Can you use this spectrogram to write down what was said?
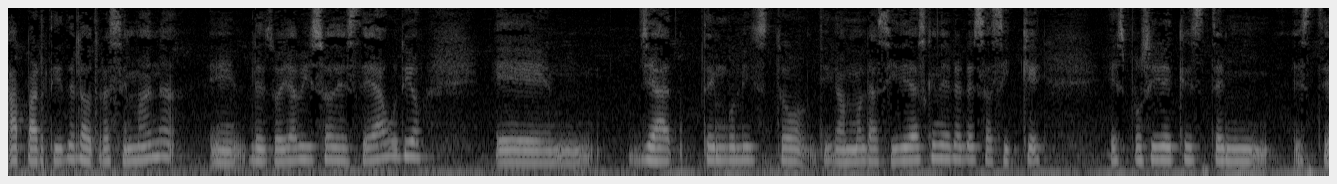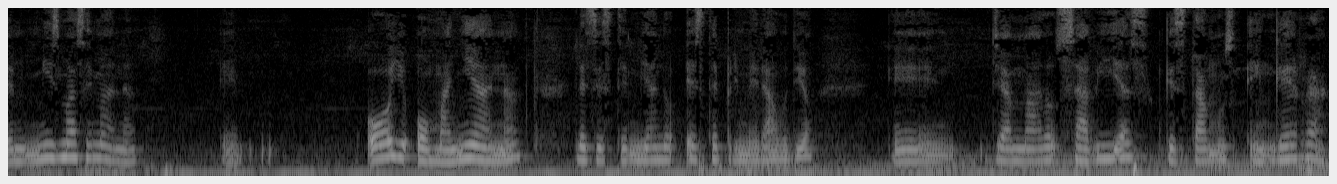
a partir de la otra semana eh, les doy aviso de este audio. Eh, ya tengo listo, digamos, las ideas generales, así que Es posible que esta este misma semana, hoy o mañana, les esté enviando este primer audio llamado ¿Sabías que estamos en guerra?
